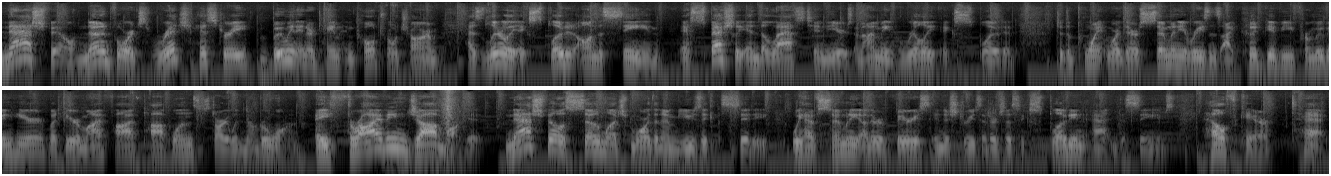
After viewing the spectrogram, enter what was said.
Nashville, known for its rich history, booming entertainment, and cultural charm, has literally exploded on the scene, especially in the last 10 years. And I mean really exploded to the point where there are so many reasons I could give you for moving here, but here are my five top ones, starting with number one. A thriving job market. Nashville is so much more than a music city. We have so many other various industries that are just exploding at the seams. Healthcare, tech,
